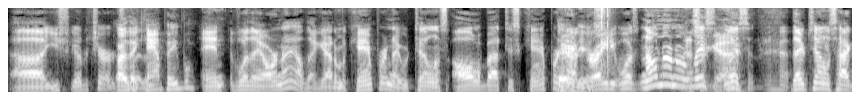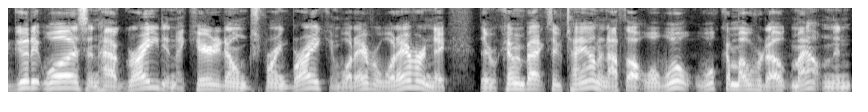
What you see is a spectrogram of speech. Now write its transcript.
Uh, used to go to church. Are they with them. camp people? And well, they are now. They got them a camper, and they were telling us all about this camper There and it great it was. No, no, no. That's listen, listen. they were telling us how good it was and how great, and they carried it on spring break and whatever, whatever. And they they were coming back through town, and I thought, well, we'll we'll come over to Oak Mountain and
